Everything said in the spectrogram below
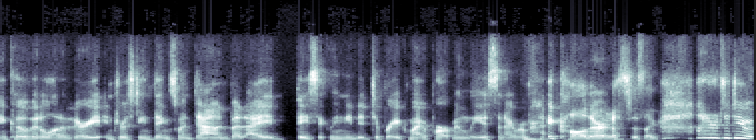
in COVID, a lot of very interesting things went down, but I basically needed to break my apartment lease. And I remember I called her and I was just like, I don't know what to do.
